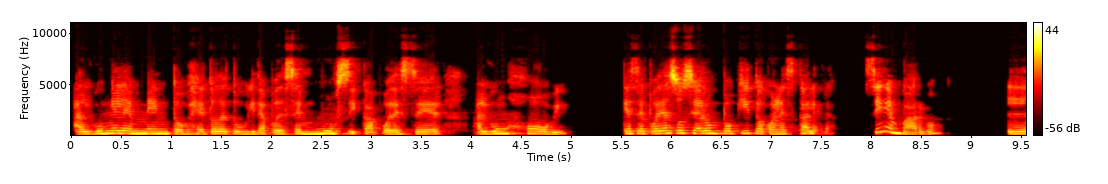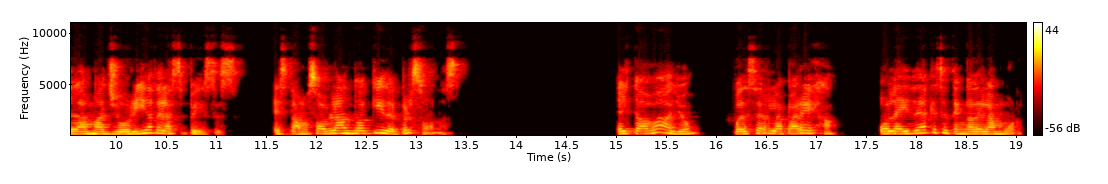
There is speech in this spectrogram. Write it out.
algún elemento, objeto de tu vida, puede ser música, puede ser algún hobby que se puede asociar un poquito con la escalera. Sin embargo, la mayoría de las veces estamos hablando aquí de personas. El caballo puede ser la pareja o la idea que se tenga del amor.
